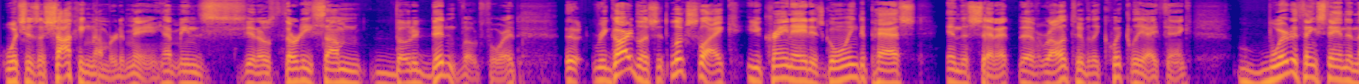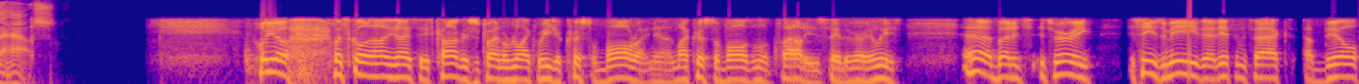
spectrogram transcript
which is a shocking number to me. That means, you know, 30 some voted didn't vote for it. Uh, regardless, it looks like Ukraine aid is going to pass in the Senate uh, relatively quickly, I think. Where do things stand in the House? Well, you know, what's going on in the United States Congress is trying to like read a crystal ball right now. And my crystal ball is a little cloudy, to say the very least. Uh, but it's it's very. It seems to me that if, in fact, a bill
